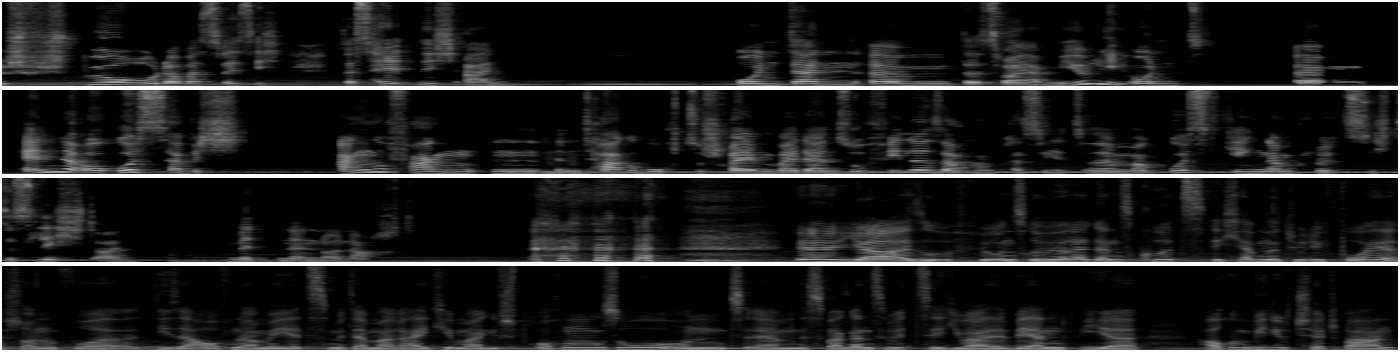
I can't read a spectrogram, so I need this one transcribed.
spüre oder was weiß ich, das hält nicht an. Und dann, ähm, das war ja im Juli und ähm, Ende August habe ich angefangen, ein, ein, mhm. Tagebuch zu schreiben, weil dann so viele Sachen passiert sind. Im August ging dann plötzlich das Licht an, mitten in der Nacht. Äh, ja, also für unsere Hörer ganz kurz. Ich habe natürlich vorher schon vor dieser Aufnahme jetzt mit der Mareike mal gesprochen so und ähm, das war ganz witzig, weil während wir auch im Videochat waren,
